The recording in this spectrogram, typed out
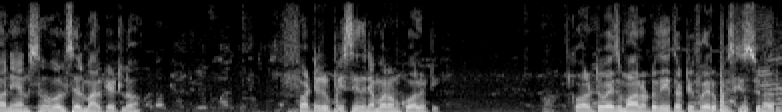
ఆనియన్స్ హోల్సేల్ మార్కెట్లో. ఫార్టీ రూపీస్ ఇది number one quality. Quality wise మాల్ ఉంటుంది థర్టీ ఫైవ్ రూపీస్కి ఇస్తున్నారు.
